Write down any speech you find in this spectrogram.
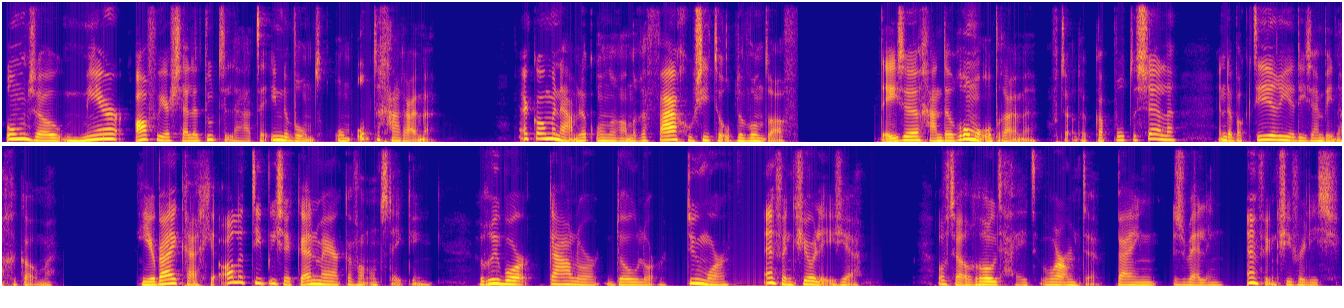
om zo meer afweercellen toe te laten in de wond om op te gaan ruimen. Er komen namelijk onder andere fagocyten op de wond af. Deze gaan de rommel opruimen, oftewel de kapotte cellen en de bacteriën die zijn binnengekomen. Hierbij krijg je alle typische kenmerken van ontsteking: rubor, calor, dolor, tumor en functiolesia. Oftewel roodheid, warmte, pijn, zwelling en functieverlies.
